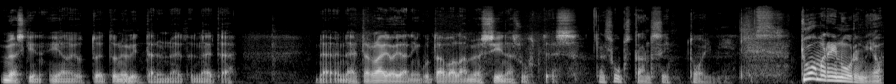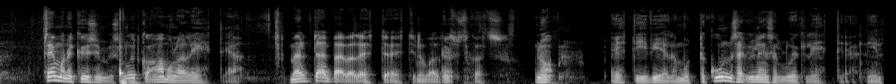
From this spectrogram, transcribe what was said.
myöskin hieno juttu, että on ylittänyt näitä, näitä, näitä rajoja niin kuin tavallaan myös siinä suhteessa. Substanssi toimii. Tuomari Nurmio, semmoinen kysymys. Luitko aamulla lehteä? Mä en nyt tämän päivän lehteä ehtinyt valitettavasti katsoa. No, ehtii vielä, mutta kun sä yleensä luet lehteä, niin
